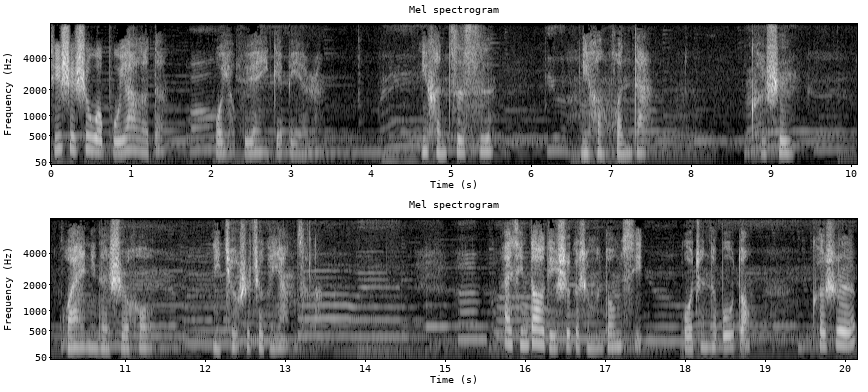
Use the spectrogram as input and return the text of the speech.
即使是我不要了的，我也不愿意给别人。你很自私，你很混蛋。可是，我爱你的时候，你就是这个样子了。爱情到底是个什么东西？我真的不懂。可是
